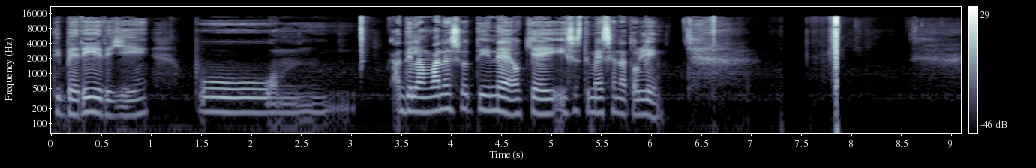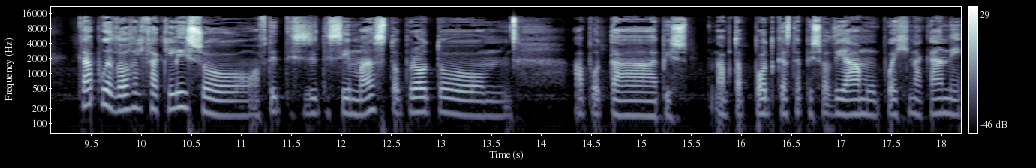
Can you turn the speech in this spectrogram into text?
την περίεργη, που αντιλαμβάνεσαι ότι ναι, οκ, είσαι στη Μέση Ανατολή. Κάπου εδώ θα, θα κλείσω αυτή τη συζήτησή μας, το πρώτο από τα, από τα podcast επεισόδια μου που έχει να κάνει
